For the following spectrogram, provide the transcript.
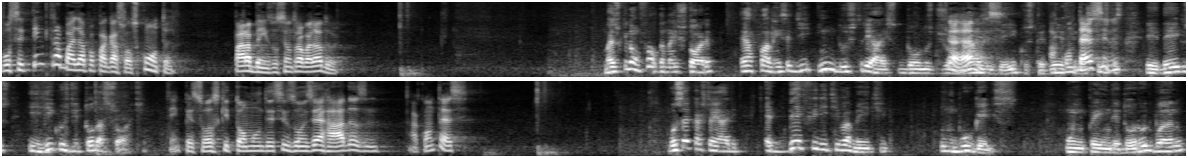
Você tem que trabalhar para pagar suas contas? Parabéns, você é um trabalhador. Mas o que não falta na história é a falência de industriais, donos de jornais, é, veículos, TV, acontece, né? herdeiros e ricos de toda sorte. Tem pessoas que tomam decisões erradas, né? acontece. Você, Castanhari, é definitivamente um burguês, um empreendedor urbano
